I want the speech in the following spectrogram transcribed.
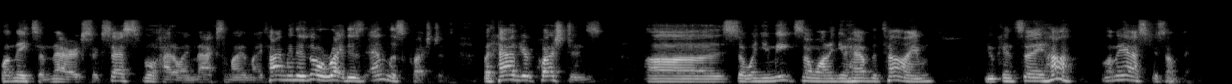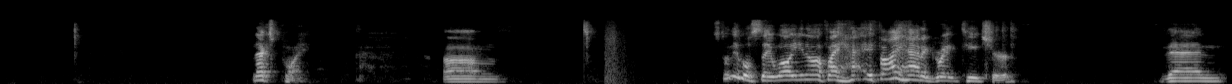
What makes a marriage successful? How do I maximize my time? I mean, there's no right, there's endless questions. But have your questions. Uh, so when you meet someone and you have the time, you can say, huh, let me ask you something. Next point. Um, some people say, well, you know, if I ha- if I had a great teacher, then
